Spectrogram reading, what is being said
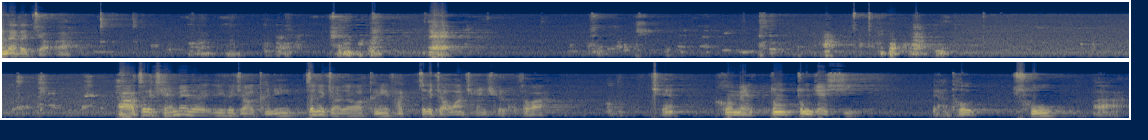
看他的脚啊，哎，啊，这个前面的一个脚肯定，这个脚的话肯定他这个脚往前去了，是吧？前，后面中中间细，两头粗啊，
